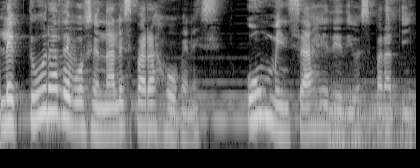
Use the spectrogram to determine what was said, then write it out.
Lectura devocionales para jóvenes. Un mensaje de Dios para ti.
